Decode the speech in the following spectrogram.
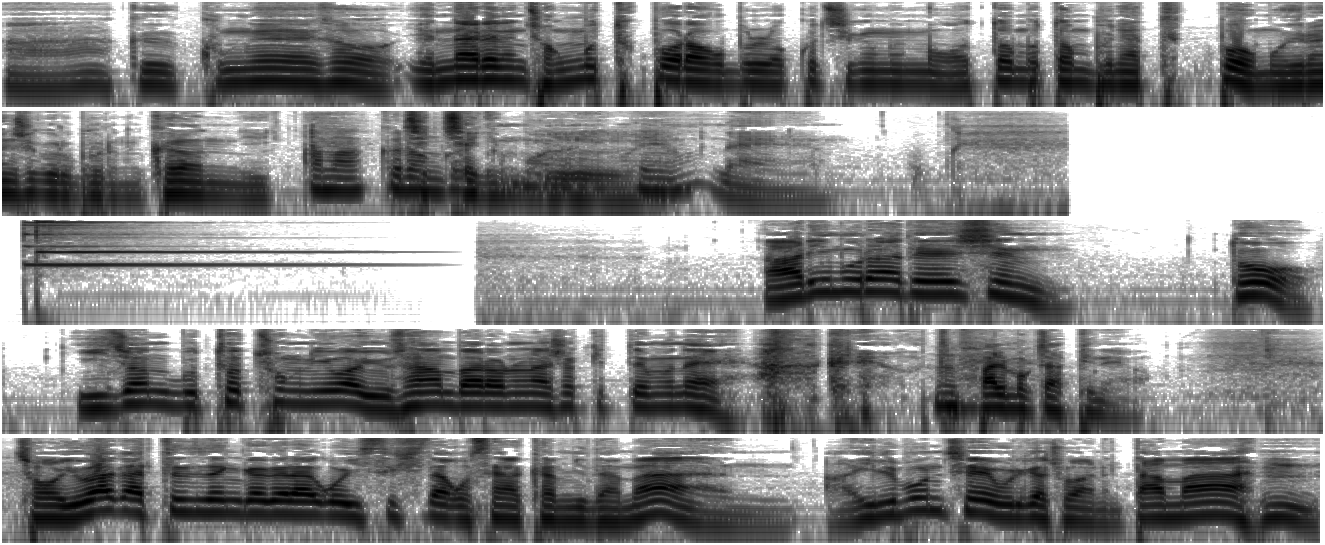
아, 그 국내에서 옛날에는 정무 특보라고 불렀고 지금은 뭐 어떤 어떤 분야 특보 뭐 이런 식으로 부르는 그런 이 아마 그런 직책인 걸 모양이고요. 거예요. 네. 아리무라 대신도 이전부터 총리와 유사한 발언을 하셨기 때문에 발목 잡히네요. 저희와 같은 생각을 하고 있으시다고 생각합니다만 아 일본체 우리가 좋아하는 다만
